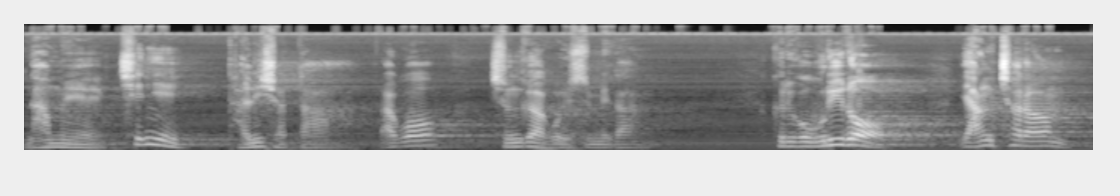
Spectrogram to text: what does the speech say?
나무에 친히 달리셨다라고 증거하고 있습니다. 그리고 우리로 양처럼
